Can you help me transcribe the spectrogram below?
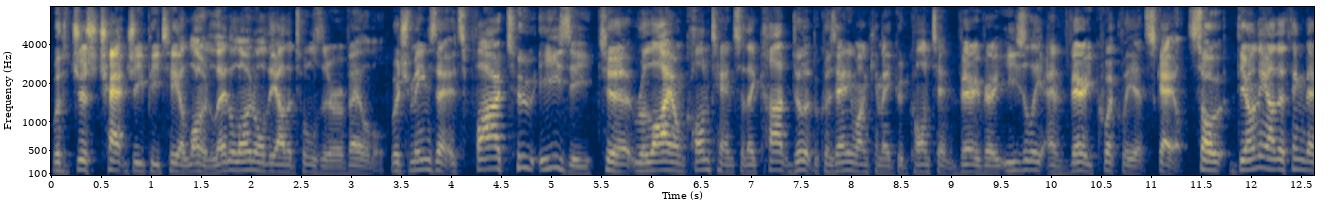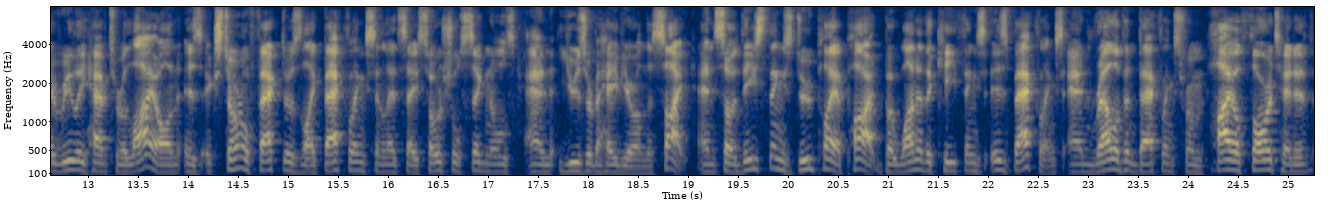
with just ChatGPT alone, let alone all the other tools that are available, which means that it's far too easy to rely on content so they can't do it because anyone can make good content very, very easily and very quickly at scale. So the only other thing they really have to rely on is external factors like backlinks and let's say social signals and user behavior on the site. And so these things do play a part, but one of the key things is backlinks and relevant backlinks from high authoritative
